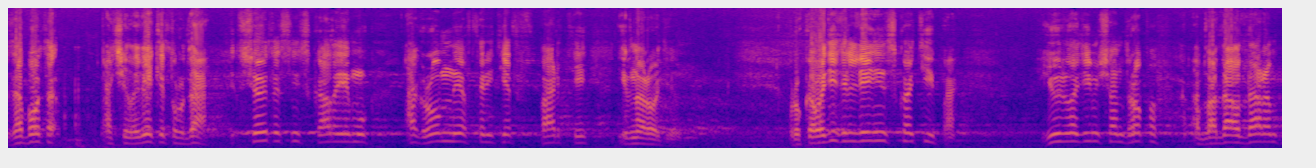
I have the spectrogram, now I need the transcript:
забота о человеке труда. Все это снискало ему огромный авторитет в партии и в народе. Руководитель ленинского типа Юрий Владимирович Андропов обладал даром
